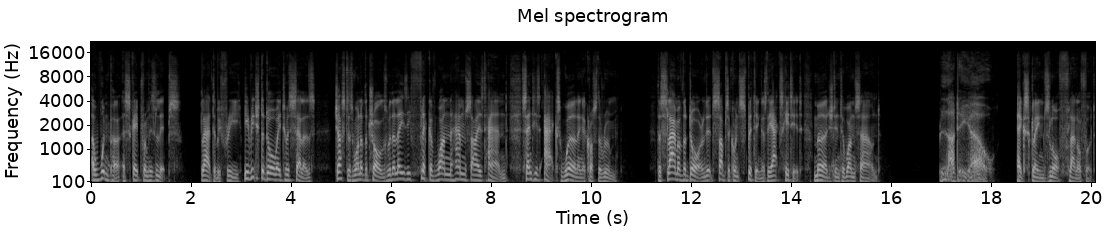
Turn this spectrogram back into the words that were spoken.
A whimper escaped from his lips. Glad to be free, he reached the doorway to his cellars, just as one of the trolls, with a lazy flick of one ham-sized hand, sent his axe whirling across the room. The slam of the door and its subsequent splitting as the axe hit it merged into one sound. Bloody hell! exclaimed Zlorf Flannelfoot.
